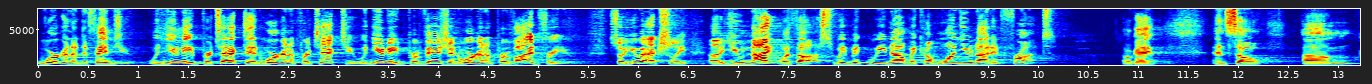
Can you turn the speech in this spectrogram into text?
we're going to defend you. When you need protected, we're going to protect you. When you need provision, we're going to provide for you. So you actually uh, unite with us. We, be, we now become one united front. Okay? And so um,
